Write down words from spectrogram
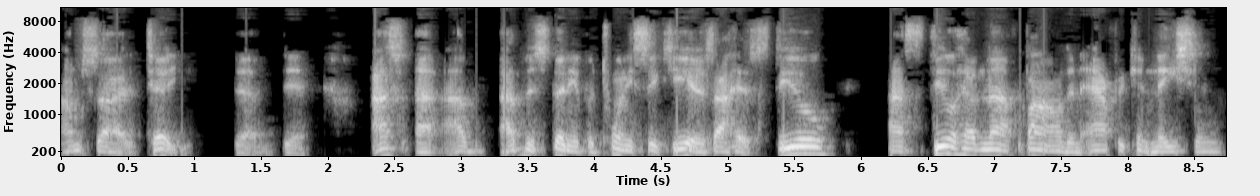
I'm sorry to tell you that, that I, I, I've, I've been studying for 26 years. I have still, I still have not found an African nation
